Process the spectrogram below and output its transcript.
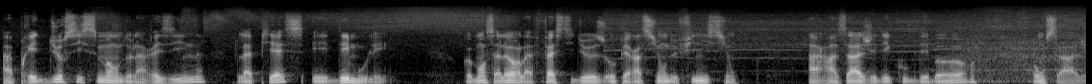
Après durcissement de la résine, la pièce est démoulée. Commence alors la fastidieuse opération de finition. Arrasage et découpe des bords, ponçage.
